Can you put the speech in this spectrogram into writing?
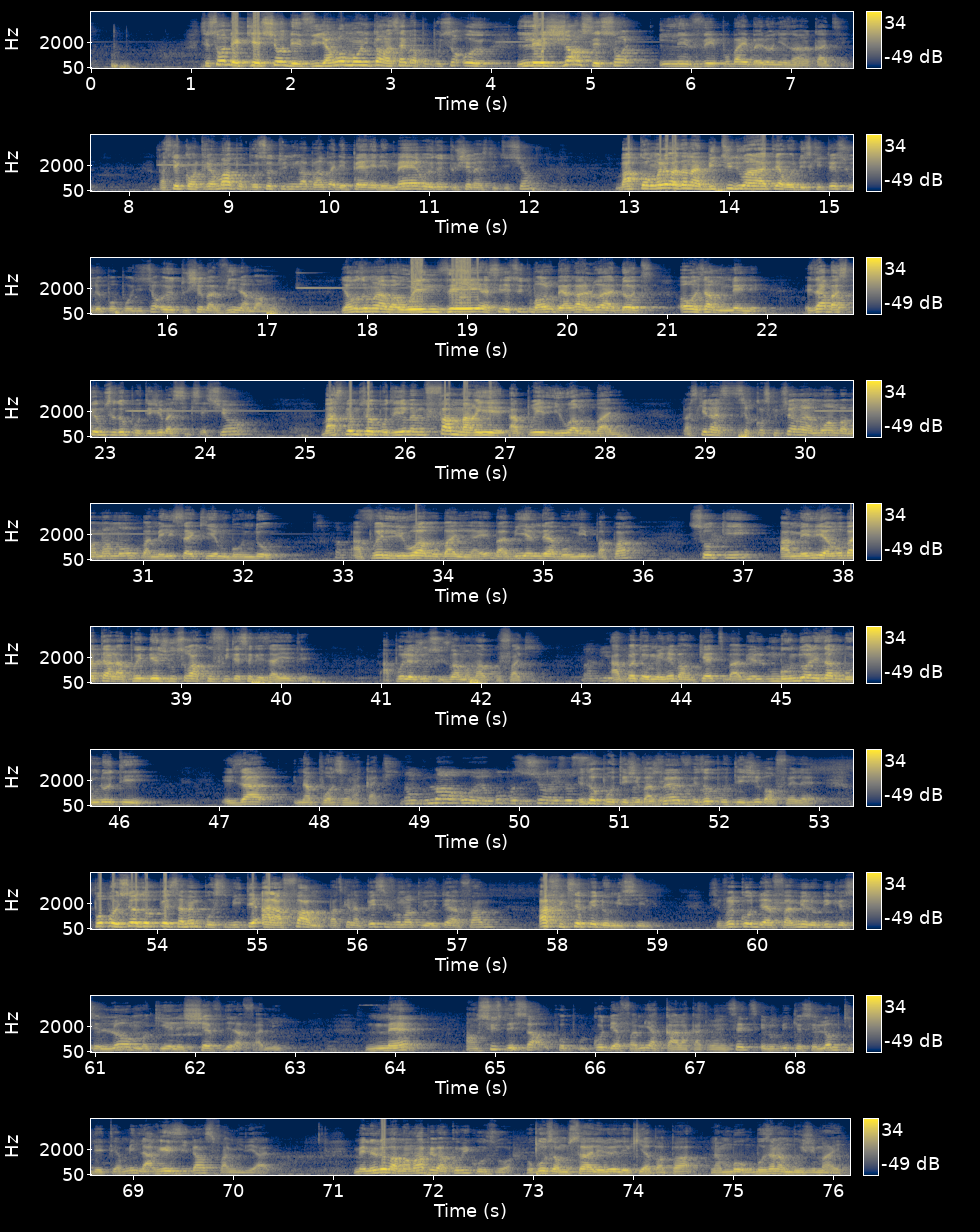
Ce sont des questions de vie. Yango omoni ntango asali baproposition oyo. Les gens se sont levés mpo bayeba eloni eza na kati parce que contrairement à proposition tuninga par exemple des pères et des mères oyo ezotouche bainstitution bacongolais baza na habitude wana te ya kodiscute sur des propositions oyo touche bavie na bango. Yango ozomona bawenze ainsi de suite balobeyaka loi ya dot or eza monene eza baspect mosusu ezoprotege basuccession baspect mosusu ezoprotege même femme mariée après liwa mobali. Parce que na circonscription yango na mwamba mama mo bamelisaki ye mbondo. Après liwa mobali na ye babi ye nde abomi papa. Soki ameli yango batala après deux jours soki akufi te seke eza ye te après le jour suivant mama akufaki après tomene banquête babi mbondo wana eza mbondo te eza na poison na kati ezoprotege baveuve ezoprotege baorphelin proposition ezopesa même possibilité à la femme parce que napesi vraiment priorité à la femme à fixer peu domicile. C'est vrai code de la famille elobi que c'est l'homme qui est le chef de la famille. Mais en sus de ça code de la famille à kala 87 elobi que c'est l'homme qui détermine la résidence familiale. Mais lelo bamama mpe bakomi kozwa. Okozwa mosala lelo eleki ya papa na mbongo boza na mbujimai.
